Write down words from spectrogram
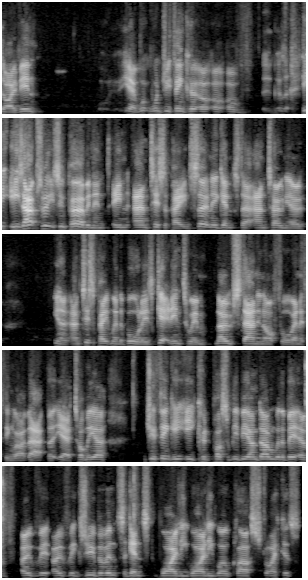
dive in"? Yeah, what, what do you think of, of he, he's absolutely superb in, in, in anticipating, certainly against uh, Antonio you know, anticipating where the ball is, getting into him, no standing off or anything like that. But yeah, Tommy, uh, do you think he, he could possibly be undone with a bit of over over exuberance against wily, wily world class strikers?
